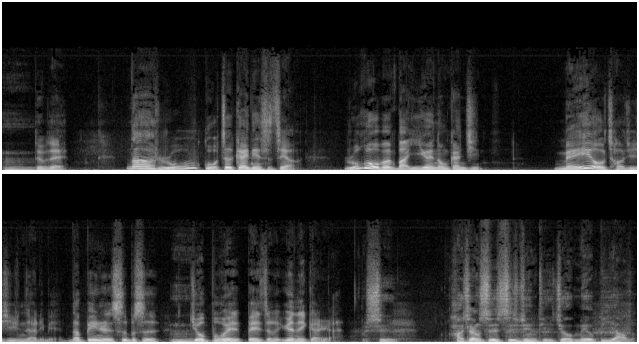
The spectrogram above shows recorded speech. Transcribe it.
嗯，对不对？那如果这个概念是这样，如果我们把医院弄干净，没有超级细菌在里面，那病人是不是就不会被这个院内感染？嗯，是，好像是细菌体就没有必要了，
